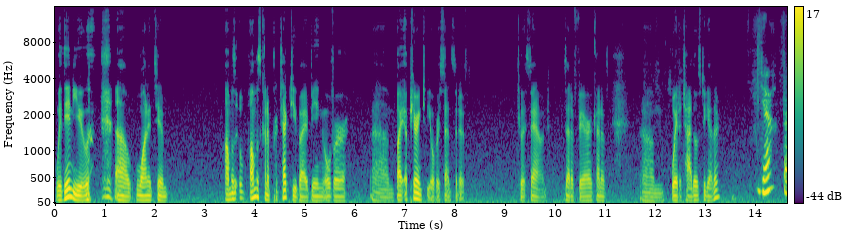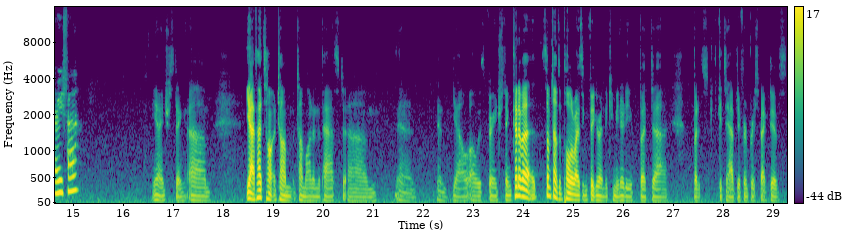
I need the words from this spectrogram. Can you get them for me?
within you uh, wanted to almost almost kind of protect you by being over um, by appearing to be oversensitive to a sound. Is that a fair kind of um, way to tie those together? Yeah, very fair. Yeah, interesting. Um, yeah, I've had Tom Tom Tom on in the past, um, and and yeah, always very interesting. Kind of a sometimes a polarizing figure in the community, but uh, but it's good to have different perspectives.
